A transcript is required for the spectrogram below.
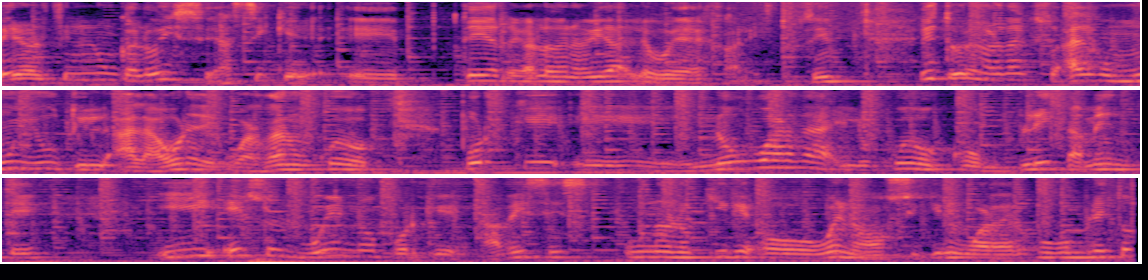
pero al final nunca lo hice, así que eh, de regalo de Navidad les voy a dejar esto. ¿sí? Esto la verdad es algo muy útil a la hora de guardar un juego, porque eh, no guarda el juego completamente. Y eso es bueno porque a veces uno no quiere, o bueno, si quieren guardar el juego completo,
